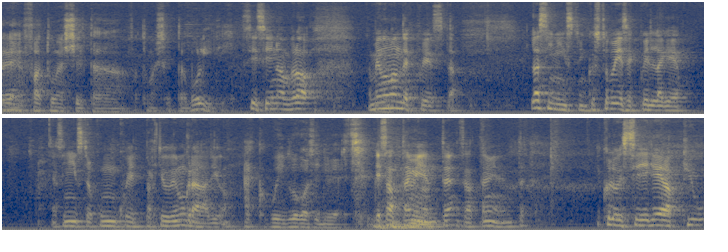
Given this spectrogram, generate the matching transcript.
quelli- ha fatto una scelta, ha fatto una scelta politica. Sì, sì, no, però la mia domanda è questa. La sinistra in questo paese è quella che, la sinistra o comunque il Partito Democratico, Ecco, quindi due cose diverse. esattamente, esattamente, è quello che si dichiara più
